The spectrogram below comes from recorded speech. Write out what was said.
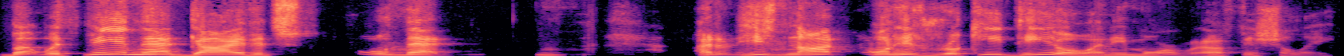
but with being that guy that's on that, I don't. He's not on his rookie deal anymore officially,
